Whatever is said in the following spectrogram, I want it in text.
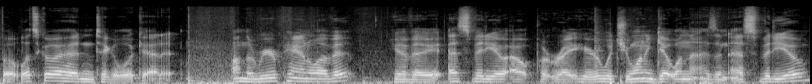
But let's go ahead and take a look at it. On the rear panel of it, you have a S-video output right here, which you want to get one that has an S-video.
